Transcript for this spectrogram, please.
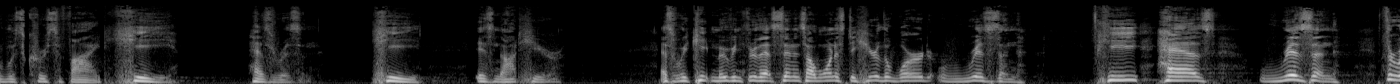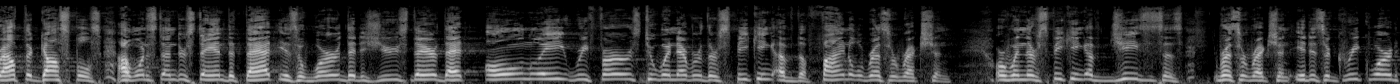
was crucified. He has risen. He is not here. As we keep moving through that sentence, I want us to hear the word risen. He has risen. Throughout the Gospels, I want us to understand that that is a word that is used there that only refers to whenever they're speaking of the final resurrection or when they're speaking of Jesus' resurrection. It is a Greek word,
